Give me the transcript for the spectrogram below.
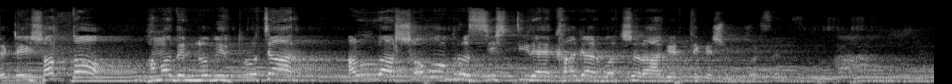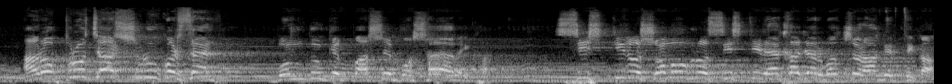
এটাই সত্য। আমাদের নবীর প্রচার আল্লাহ সমগ্র সৃষ্টির এক হাজার বছর আগের থেকে শুরু করছেন। আরও প্রচার শুরু করছেন। বন্ধুকে পাশে বসায় রেখা। সৃষ্টিরও সমগ্র সৃষ্টির এক হাজার বছর আগের থেকে।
